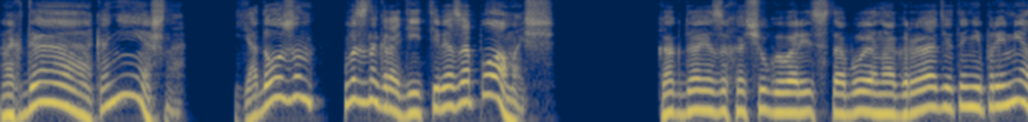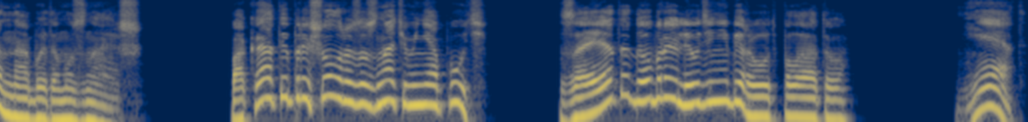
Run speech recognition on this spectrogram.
«Ах да, конечно. Я должен вознаградить тебя за помощь». «Когда я захочу говорить с тобой о награде, ты непременно об этом узнаешь. Пока ты пришел разузнать у меня путь. За это добрые люди не берут плату». «Нет»,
